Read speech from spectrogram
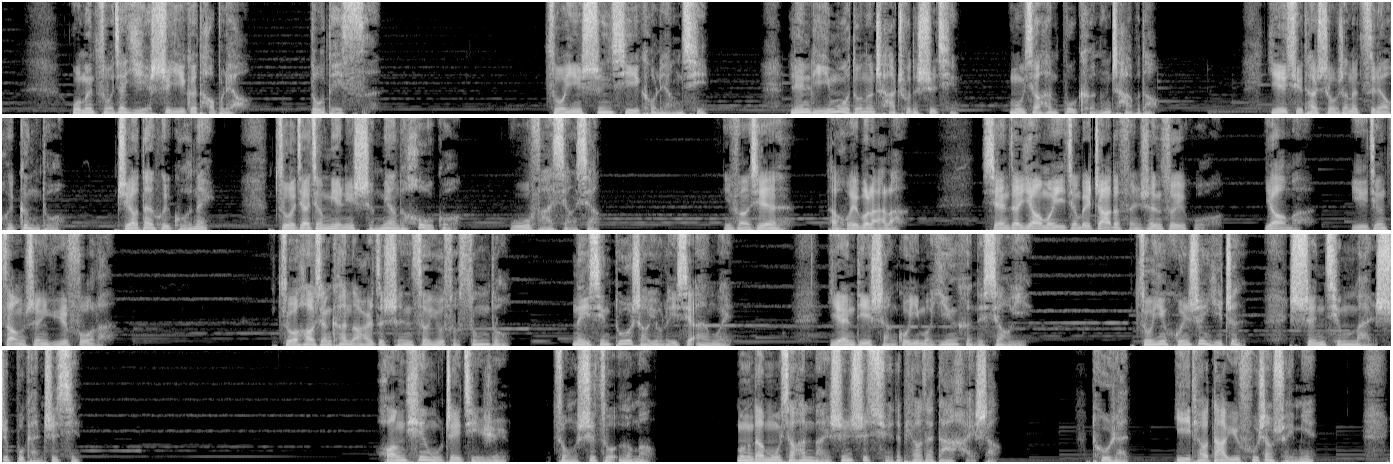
我们左家也是一个逃不了，都得死。左印深吸一口凉气，连黎墨都能查出的事情，穆萧寒不可能查不到。也许他手上的资料会更多，只要带回国内，左家将面临什么样的后果，无法想象。你放心，他回不来了。现在要么已经被炸得粉身碎骨，要么已经葬身鱼腹了。左浩翔看到儿子神色有所松动，内心多少有了一些安慰，眼底闪过一抹阴狠的笑意。左印浑身一震，神情满是不敢置信。黄天武这几日总是做噩梦，梦到穆萧寒满身是血的飘在大海上，突然。一条大鱼浮上水面，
